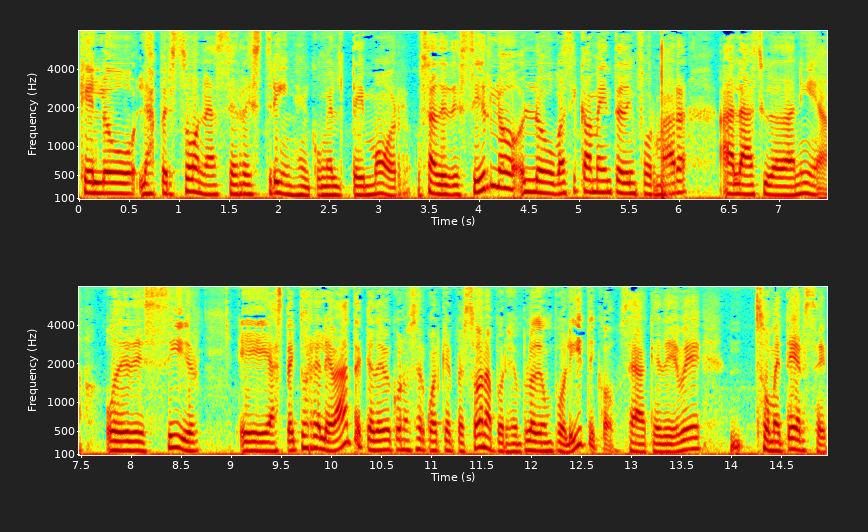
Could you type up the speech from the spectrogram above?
que las personas se restringen con el temor, o sea, de decirlo lo básicamente de informar a la ciudadanía o de decir eh, aspectos relevantes que debe conocer cualquier persona, por ejemplo, de un político, o sea, que debe someterse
